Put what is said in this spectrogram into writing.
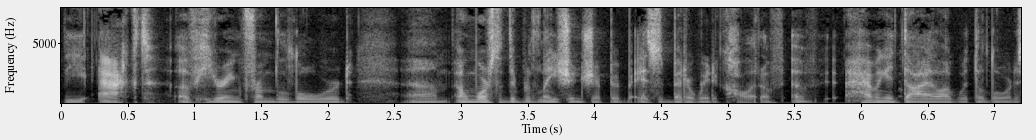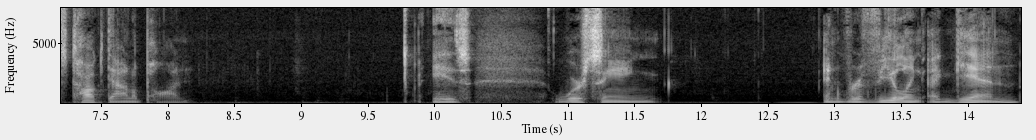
the act of hearing from the Lord, um, and more so the relationship is a better way to call it of, of having a dialogue with the Lord is talked down upon. Is we're seeing and revealing again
